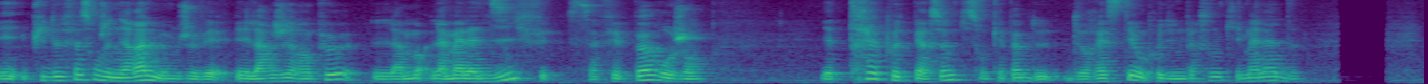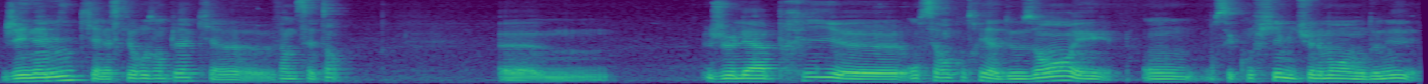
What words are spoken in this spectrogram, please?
et, puis de façon générale, même je vais élargir un peu, la, la maladie, ça fait peur aux gens. Il y a très peu de personnes qui sont capables de, de rester auprès d'une personne qui est malade. J'ai une amie qui a la sclérose en plaques qui a 27 ans. Euh, je l'ai appris, euh, on s'est rencontrés il y a deux ans et on, s'est confié mutuellement à un moment donné.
